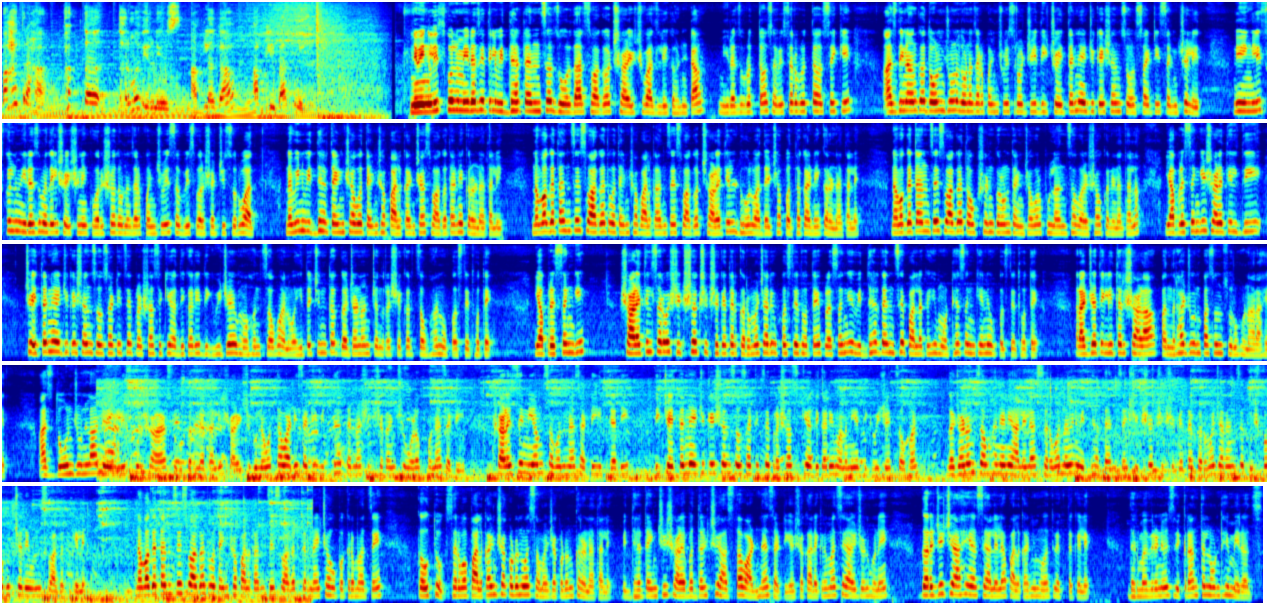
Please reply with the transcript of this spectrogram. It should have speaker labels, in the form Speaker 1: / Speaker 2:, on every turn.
Speaker 1: पाहत रहा फक्त धर्मवीर न्यूज. आपलं गाव आपली बातमी.
Speaker 2: न्यू इंग्लिश स्कूल मिरज येथील विद्यार्थ्यांचं जोरदार स्वागत. शाळेची वाजली घंटा. मिरज वृत्त सविस्तर वृत्त असे की आज दिनांक दोन जून दोन हजार पंचवीस रोजी दी चैतन्य एज्युकेशन सोसायटी संचलित. न्यू इंग्लिश स्कूल मिरजमधील शैक्षणिक वर्ष दोन हजार पंचवीस सव्वीस वर्षाची सुरुवात. नवीन विद्यार्थ्यांच्या व त्यांच्या पालकांच्या स्वागताने करण्यात आली. नवागतांचे स्वागत व त्यांच्या पालकांचे स्वागत शाळेतील ढोल वाद्याच्या पथकाने करण्यात आले. नवागतांचे स्वागत औक्षण करून त्यांच्यावर फुलांचा वर्षाव करण्यात आला. या प्रसंगी शाळेतील दी चैतन्य एज्युकेशन सोसायटीचे प्रशासकीय अधिकारी दिग्विजय मोहन चव्हाण व हितचिंतक गजानन चंद्रशेखर चव्हाण उपस्थित होते. या प्रसंगी शाळेतील सर्व शिक्षक शिक्षकेतर कर्मचारी उपस्थित होते. प्रसंगी विद्यार्थ्यांचे पालकही मोठ्या संख्येने उपस्थित होते. राज्यातील इतर शाळा पंधरा जूनपासून सुरू होणार आहेत. आज दोन जूनला न्यू इंग्लिश स्कूल शाळा सुरू करण्यात आली. शाळेची गुणवत्ता वाढीसाठी विद्यार्थ्यांना शिक्षकांची ओळख होण्यासाठी शाळेचे नियम समजण्यासाठी इत्यादी. दि चैतन्य एज्युकेशन सोसायटीचे प्रशासकीय अधिकारी माननीय दिग्विजय चव्हाण गजानन चव्हाण यांनी आलेल्या सर्व नवीन विद्यार्थ्यांचे शिक्षक शिक्षकेतर कर्मचाऱ्यांचे पुष्पगुच्छ देऊन स्वागत केले. नवागतांचे स्वागत व त्यांच्या पालकांचे स्वागत करण्याच्या उपक्रमाचे कौतुक सर्व पालकांच्याकडून व समाजाकडून करण्यात आले. विद्यार्थ्यांची शाळेबद्दलची आस्था वाढण्यासाठी अशा कार्यक्रमाचे आयोजन होणे गरजेचे आहे असे आलेल्या पालकांनी मत व्यक्त केले. धर्मवीर न्यूज विक्रांत लोंढे मिरज.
